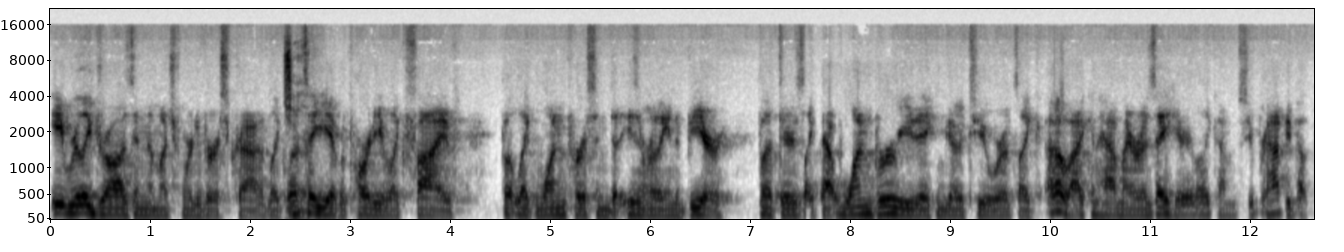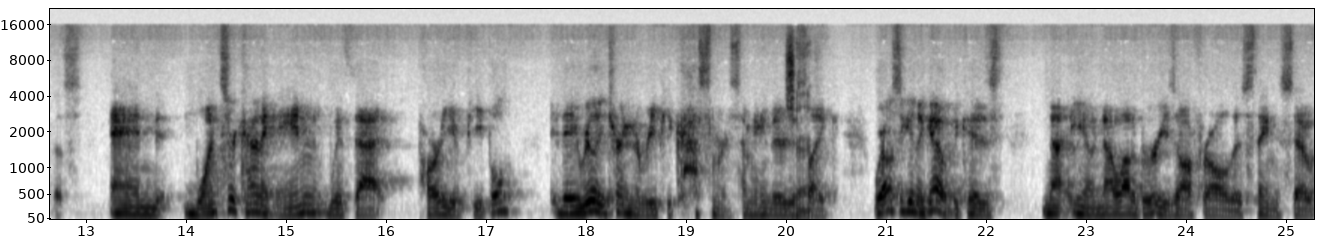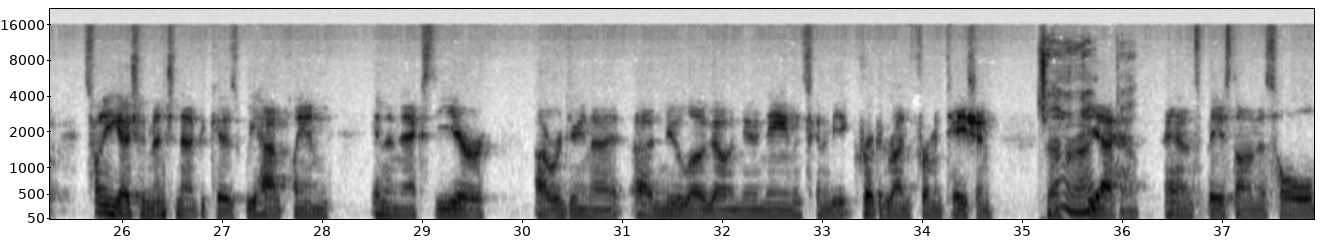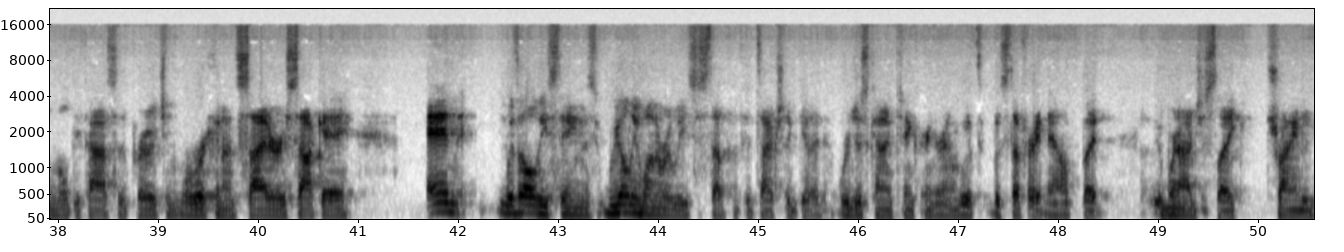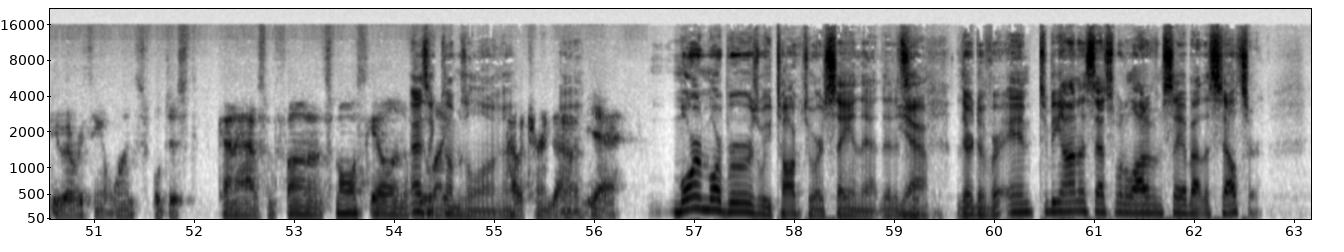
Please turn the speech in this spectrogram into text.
it really draws in a much more diverse crowd. Like, let's say you have a party of like five, but like one person that isn't really into beer, but there's like that one brewery they can go to where it's like, oh, I can have my rosé here. Like, I'm super happy about this. And once they're kind of in with that party of people, they really turn into repeat customers. I mean, they're just Sure. like, where else are you going to go? Because not, you know, not a lot of breweries offer all those things. So it's funny you guys should mention that because we have planned in the next year, uh, we're doing a, a new logo, a new name. It's going to be Crooked Run Fermentation. Sure. All right. Yeah. Yeah. And it's based on this whole multifaceted approach. And we're working on cider, sake. And with all these things, we only want to release stuff if it's actually good. We're just kind of tinkering around with, with stuff right now, but we're not just like trying to do everything at once. We'll just kind of have some fun on a small scale and if As it like comes along, huh? how it turns out. Yeah. More and more brewers we talk to are saying that that it's Yeah. they're diver- and to be honest that's what a lot of them say about the seltzer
